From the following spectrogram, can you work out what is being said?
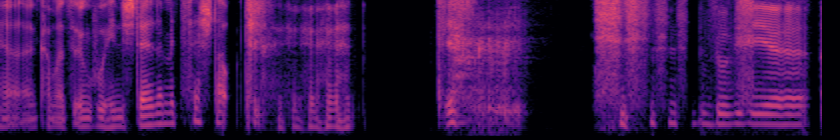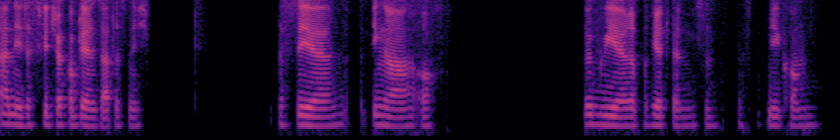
Ja, dann kann man es irgendwo hinstellen, damit es verstaubt. Ja, so wie die, äh, ah nee, das Feature kommt ja in Satis nicht. Dass die äh, Dinger auch irgendwie repariert werden müssen. Das wird nie kommen.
